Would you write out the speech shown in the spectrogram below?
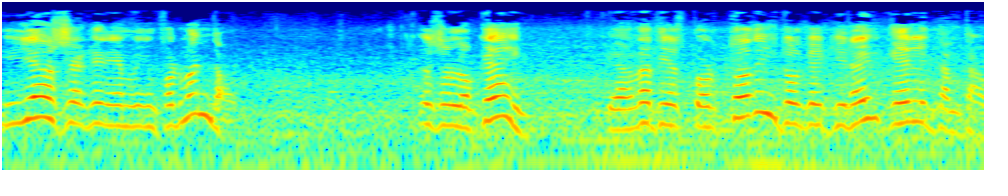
Y ya os seguiré informando. Eso es lo que hay. Que gracias por todo y todo el que quiera ir, que él encantado.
